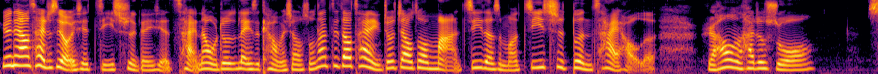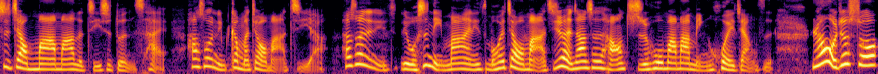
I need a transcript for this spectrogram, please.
因为那道菜就是有一些鸡翅跟一些菜。”那我就类似开玩笑说：“那这道菜那你就叫做马鸡的什么鸡翅炖菜好了。”然后呢，他就说：“是叫妈妈的鸡是炖菜。”他说：“你干嘛叫我马吉啊？”他说你：“你我是你妈，你怎么会叫我马吉？就很像是好像直呼妈妈名讳这样子。”然后我就说：“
